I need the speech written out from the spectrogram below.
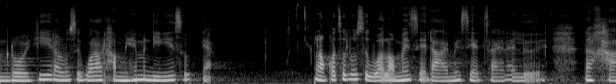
ำโดยที่เรารู้สึกว่าเราทำนี้ให้มันดีที่สุดเนี่ยเราก็จะรู้สึกว่าเราไม่เสียดายไม่เสียใจอะไรเลยนะคะ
